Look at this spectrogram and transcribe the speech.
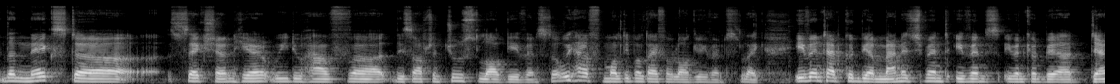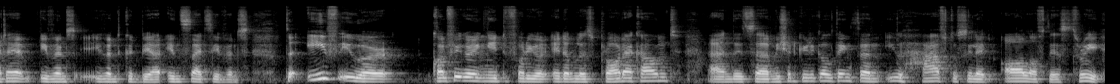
The next uh, section here we do have uh, this option choose log events. So we have multiple type of log events. Like event type could be a management events event could be a data events event could be a insights events. So if you are configuring it for your AWS prod account and it's a mission critical thing, then you have to select all of these three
